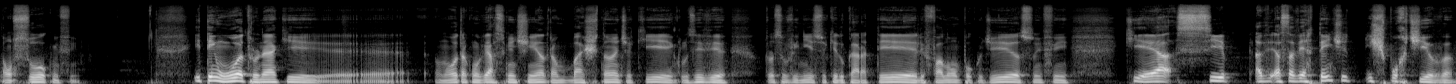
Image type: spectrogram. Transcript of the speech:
dar um soco, enfim. E tem um outro, né, que é, uma outra conversa que a gente entra bastante aqui, inclusive trouxe o Vinícius aqui do Karatê, ele falou um pouco disso, enfim, que é se a, essa vertente esportiva,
